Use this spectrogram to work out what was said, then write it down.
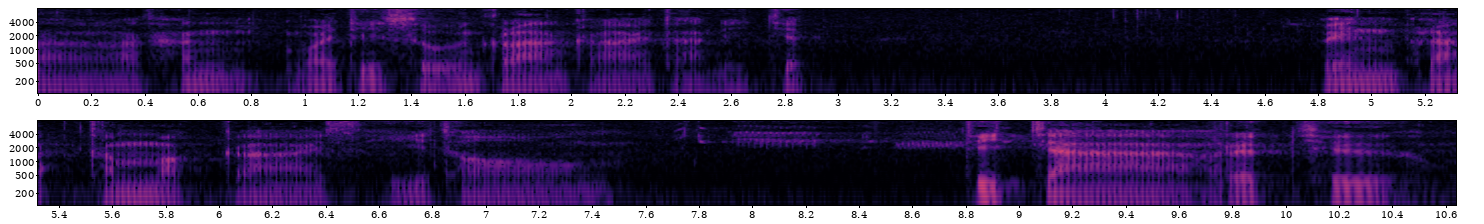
นาท่านไว้ที่ศูนย์กลางกายฐานที่เจ็ดเป็นพระธรรมกายสีทอง ที่จารึกชื่อของ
